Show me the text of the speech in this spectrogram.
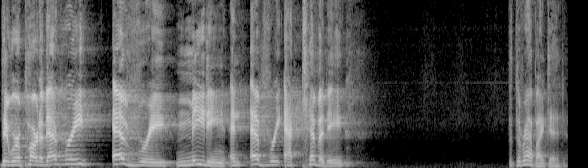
They were a part of every every meeting and every activity that the rabbi did,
